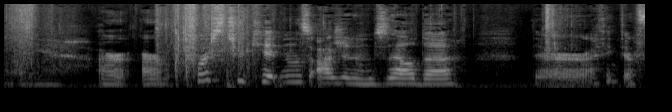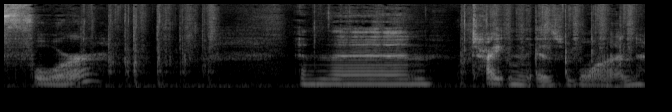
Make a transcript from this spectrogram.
Yeah. Our our first two kittens, Ajin and Zelda, they're I think they're four. And then Titan is one.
